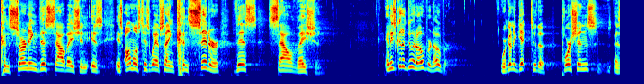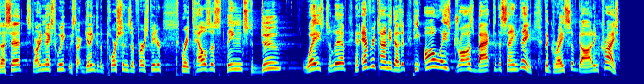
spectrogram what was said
Concerning this salvation is, is almost his way of saying, consider this salvation. And he's going to do it over and over. We're going to get to the portions, as I said, starting next week, we start getting to the portions of 1 Peter where he tells us things to do, ways to live. And every time he does it, he always draws back to the same thing the grace of God in Christ,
